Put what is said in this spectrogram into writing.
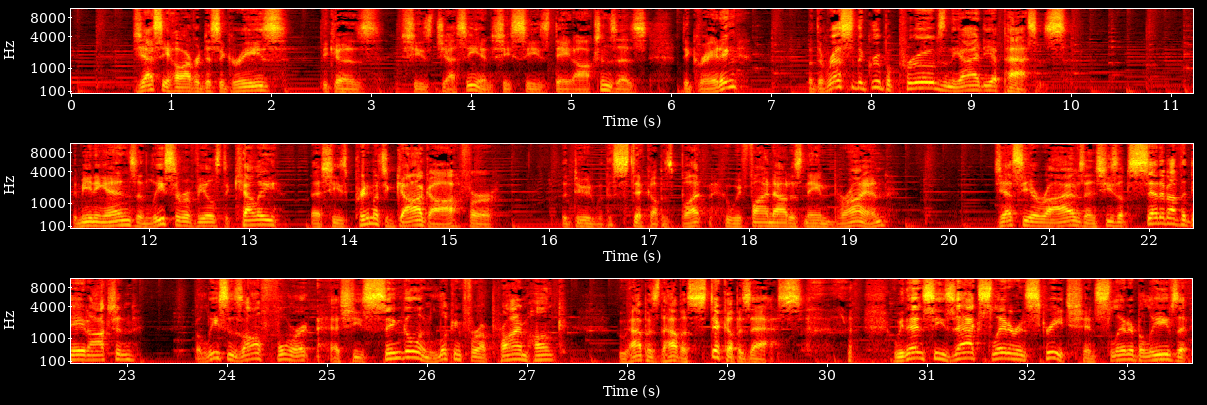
Jesse, however, disagrees because she's Jesse and she sees date auctions as degrading. But the rest of the group approves and the idea passes. The meeting ends and Lisa reveals to Kelly that she's pretty much gaga for the dude with the stick up his butt, who we find out is named Brian. Jesse arrives and she's upset about the date auction but Lisa's all for it as she's single and looking for a prime hunk who happens to have a stick up his ass. we then see Zach, Slater, and Screech, and Slater believes that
